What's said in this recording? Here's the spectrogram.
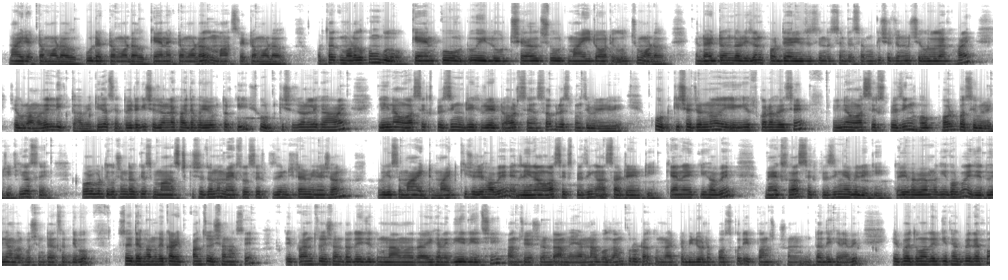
মাইট একটা মডেল কুড একটা মডেল ক্যান একটা মডেল মাস্ট একটা মডেল অর্থাৎ মডেল কোনগুলো? Can could will would shall should might ought এগুলো হচ্ছে modal and write down the reason for their uses in the sentence এবং কিসের জন্য সেগুলো লেখা হয়? সেগুলো আমাদের লিখতে হবে, ঠিক আছে? তো এটা কিসের জন্য লেখা হয়? দেখো, এর উত্তর কি? শুট কিসের জন্য লেখা হয়? Lina was expressing regret or sense of responsibility could কিসের জন্য ইউজ করা হয়েছে? Lina was expressing hope for possibility ঠিক আছে? পরবর্তী কোশ্চেনটা কি মাস্ট কিসের জন্য ম্যাক্স ওয়াস এক্সপ্রেসিং ডিটারমিনেশন গেছে মাইট মাইট কিসের হবে? Lina was expressing uncertainty can এর কী হবে? ম্যাক্স ওয়াস এক্সপ্রেসিং অ্যাবিলিটি তো এইভাবে আমরা কী করব? এই যে দুই নাম্বার কোশ্চেনটা অ্যান্সার দেবো। সো দেখো আমাদের কারেক্ট পাঞ্চুয়েশন আছে। তো এই পাঞ্চুয়েশনটাতে যে তোমরা আমরা এখানে দিয়ে দিয়েছি পাঞ্চুয়েশনটা আমি আর না বললাম পুরোটা। তোমরা একটা ভিডিওটা পজ করে এই পাঞ্চুয়েশনটা দেখে নেবে। এরপরে তোমাদের কি থাকবে দেখো?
